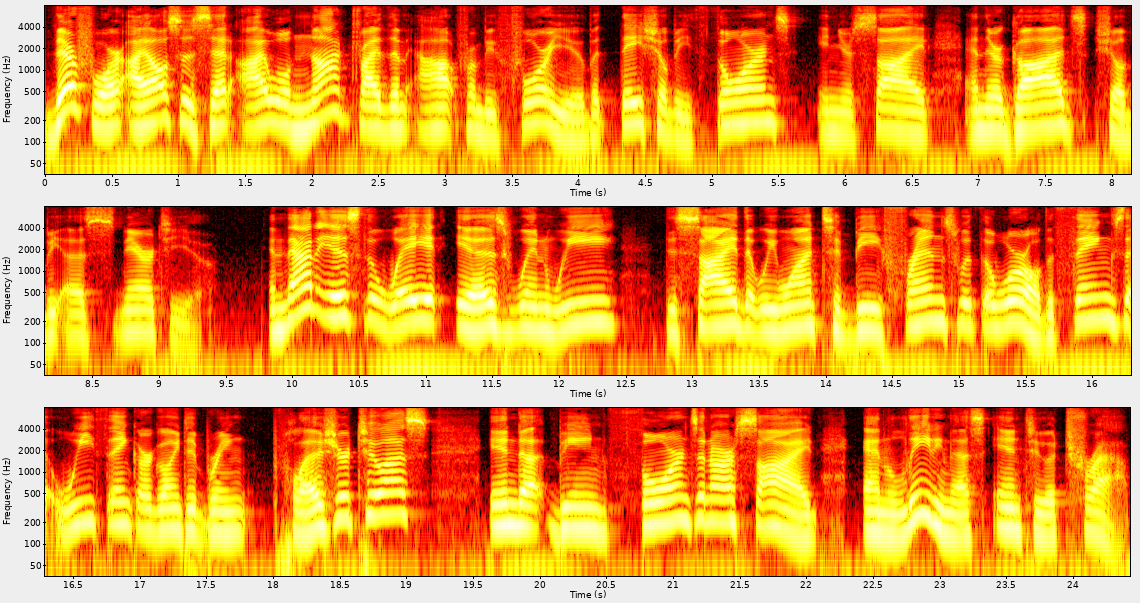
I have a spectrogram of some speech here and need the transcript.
Therefore, I also said, I will not drive them out from before you, but they shall be thorns in your side, and their gods shall be a snare to you. And that is the way it is when we decide that we want to be friends with the world. The things that we think are going to bring pleasure to us end up being thorns in our side and leading us into a trap.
